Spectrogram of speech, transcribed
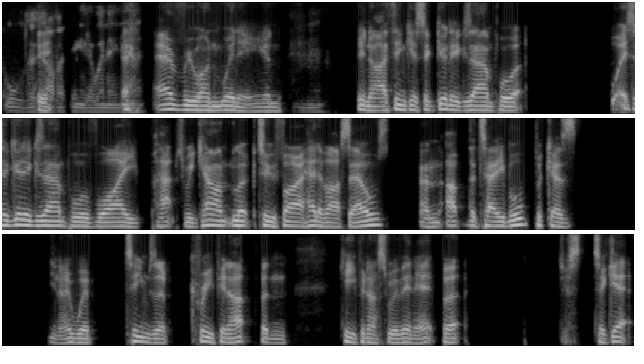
all the It- other things are winning. Yeah. Everyone winning, and Mm. you know, I think it's a good example. It's a good example of why perhaps we can't look too far ahead of ourselves and up the table because you know we're teams are creeping up and keeping us within it, but just to get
